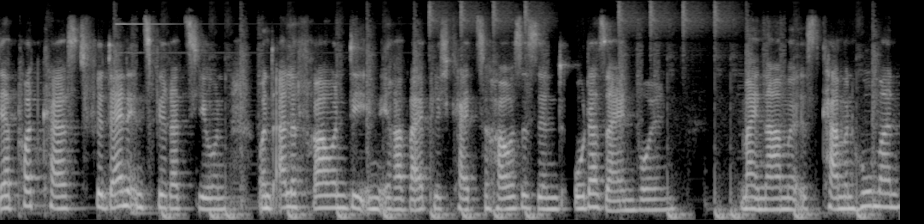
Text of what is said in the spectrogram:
Der Podcast für deine Inspiration und alle Frauen, die in ihrer Weiblichkeit zu Hause sind oder sein wollen. Mein Name ist Carmen Hohmann.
